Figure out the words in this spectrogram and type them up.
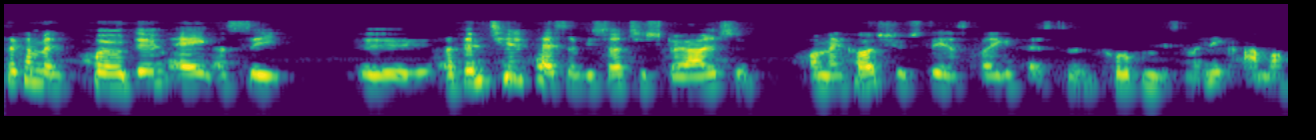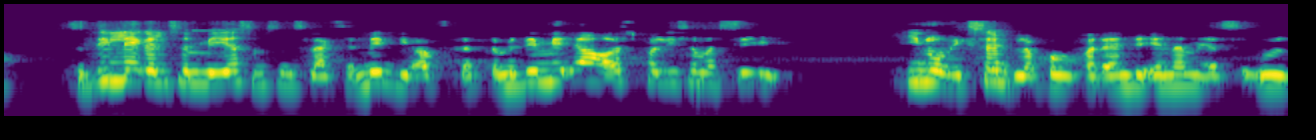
så kan man prøve dem af og se. Øh, og dem tilpasser vi så til størrelse. Og man kan også justere strikkefastheden på dem, hvis man ikke rammer. Så det ligger ligesom mere som sådan en slags almindelige opskrifter. Men det er mere også for ligesom at se, give nogle eksempler på, hvordan det ender med at se ud.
